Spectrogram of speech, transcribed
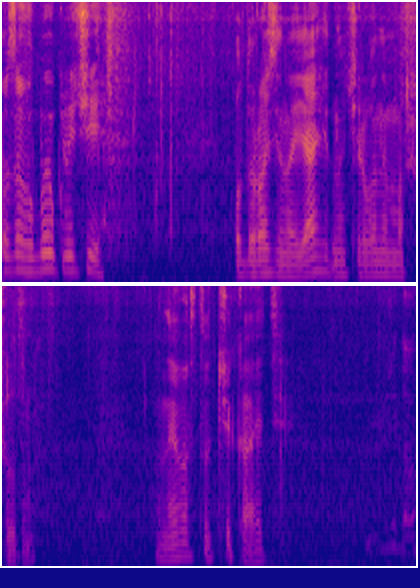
Хто загубив ключі по дорозі на ягідно червоним маршрутом. Вони вас тут чекають. Дуже довго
